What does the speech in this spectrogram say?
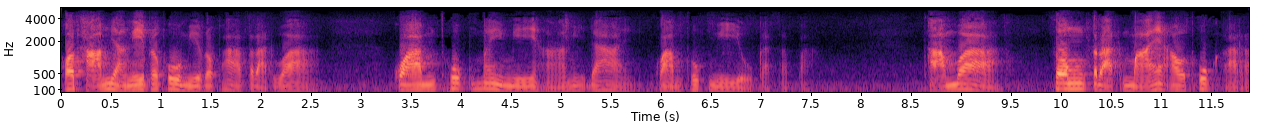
พอถามอย่างนี้พระผู้มีพระภาคตรัสว่า ความทุกข์ไม่มีหามิได้ ความทุกข์มีอยู่กัสปะ ถามว่าทรงตรัสหมายเอาทุกข์อะไร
